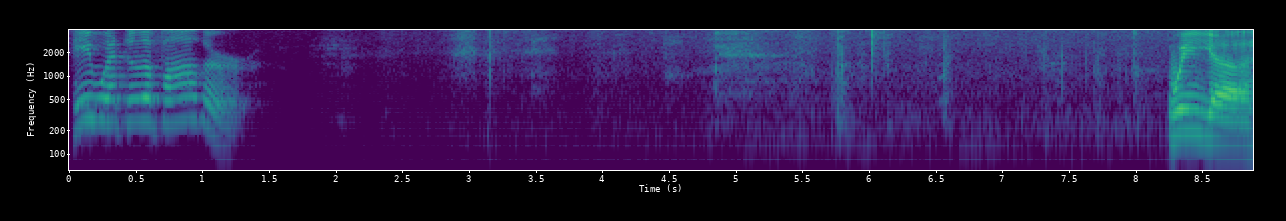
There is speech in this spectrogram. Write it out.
he went to the Father. We. Uh,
